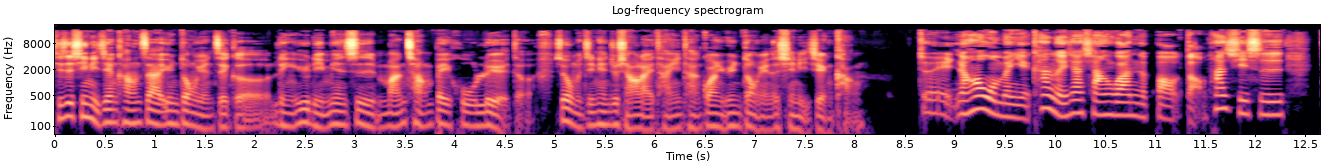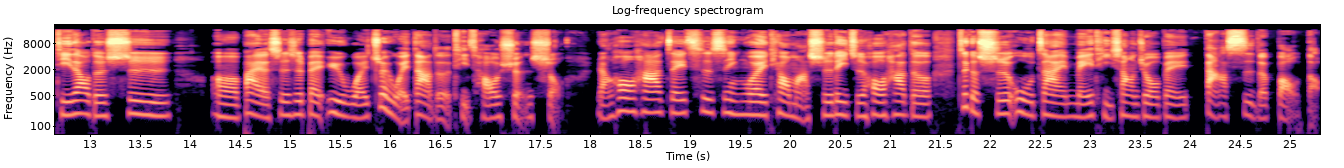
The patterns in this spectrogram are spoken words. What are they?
其实心理健康在运动员这个领域里面是蛮常被忽略的，所以我们今天就想要来谈一谈关于运动员的心理健康。对，然后我们也看了一下相关的报道，他其实提到的是，呃，拜尔斯是被誉为最伟大的体操选手，然后他这一次是因为跳马失利之后，他的这个失误在媒体上就被大肆的报道，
